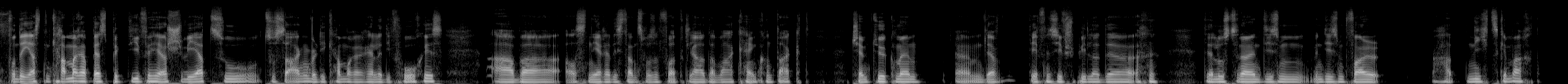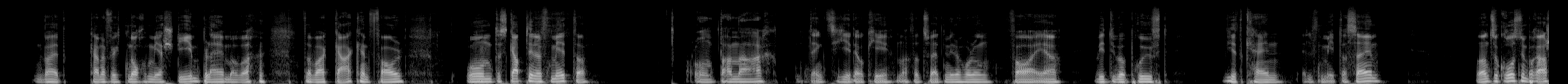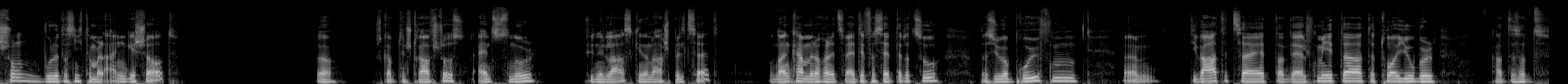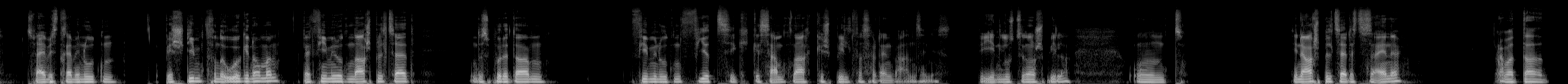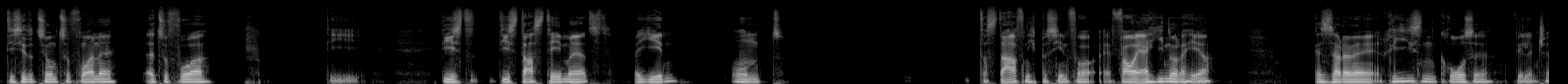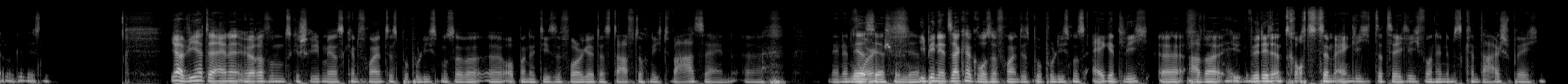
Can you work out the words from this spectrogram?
von der ersten Kameraperspektive her schwer zu, zu sagen, weil die Kamera relativ hoch ist. Aber aus näherer Distanz war sofort klar, da war kein Kontakt. Cem Türkman, ähm, der Defensivspieler der, der Lustenau in diesem, in diesem Fall, hat nichts gemacht. In Wahrheit kann er vielleicht noch mehr stehen bleiben, aber da war gar kein Foul. Und es gab den Elfmeter. Und danach denkt sich jeder, okay, nach der zweiten Wiederholung, VAR wird überprüft, wird kein Elfmeter sein. Und dann zur großen Überraschung wurde das nicht einmal angeschaut. Ja, es gab den Strafstoß, 1 zu 0 für den Lask in der Nachspielzeit. Und dann kam ja noch eine zweite Facette dazu, das Überprüfen, ähm, die Wartezeit, dann der Elfmeter, der Torjubel. Hat, das hat zwei bis drei Minuten bestimmt von der Uhr genommen, bei vier Minuten Nachspielzeit. Und es wurde dann 4 Minuten 40 gesamt nachgespielt, was halt ein Wahnsinn ist für jeden Lustenau-Spieler. Und die Nachspielzeit ist das eine, aber da die Situation zu vorne, äh, zuvor, die, die, ist, die ist das Thema jetzt bei jedem und das darf nicht passieren, VR hin oder her. Das ist halt eine riesengroße Fehlentscheidung gewesen. Ja, wie hat der eine Hörer von uns geschrieben, er ist kein Freund des Populismus, aber äh, ob man nicht diese Folge, das darf doch nicht wahr sein, äh, nennen ja, Sehr schön, ja. Ich bin jetzt auch kein großer Freund des Populismus eigentlich, äh, aber eigentlich. würde dann trotzdem eigentlich tatsächlich von einem Skandal sprechen.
